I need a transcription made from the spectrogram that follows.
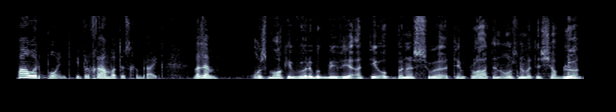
PowerPoint, die program wat ons gebruik. Willem, ons maak die woordeboek by WAT ook binne so 'n template en ons noem dit 'n sjabloon.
